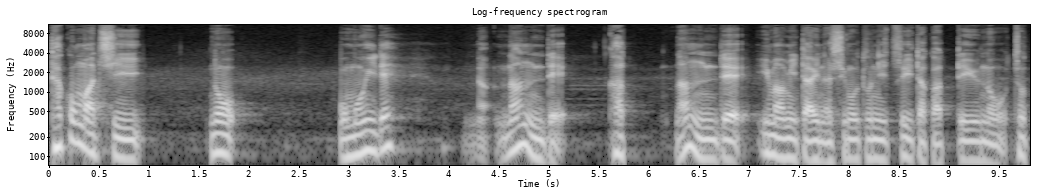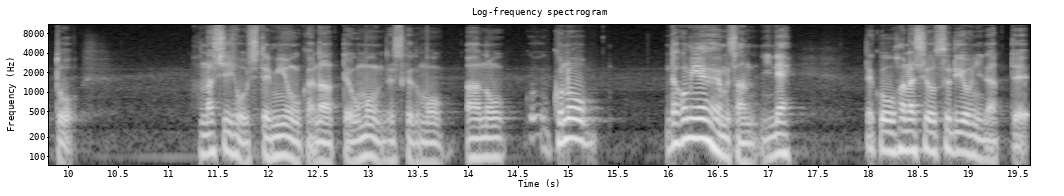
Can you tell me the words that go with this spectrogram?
多古町の思い出？ななんでかなんで今みたいな仕事に就いたかっていうのをちょっと話をしてみようかなって思うんですけどもあのこのダコミ FM さんにねでこうお話をするようになって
